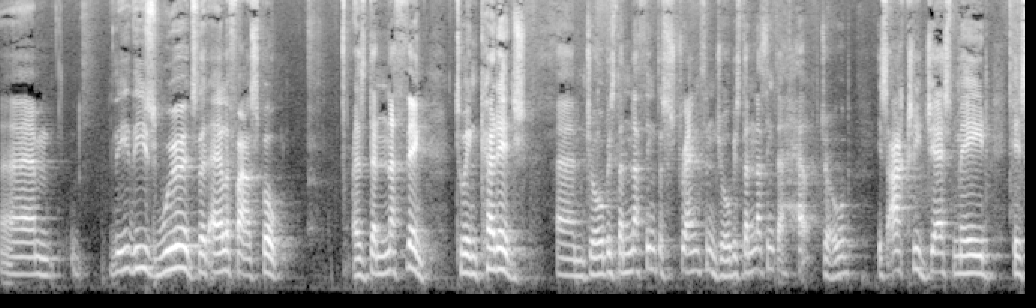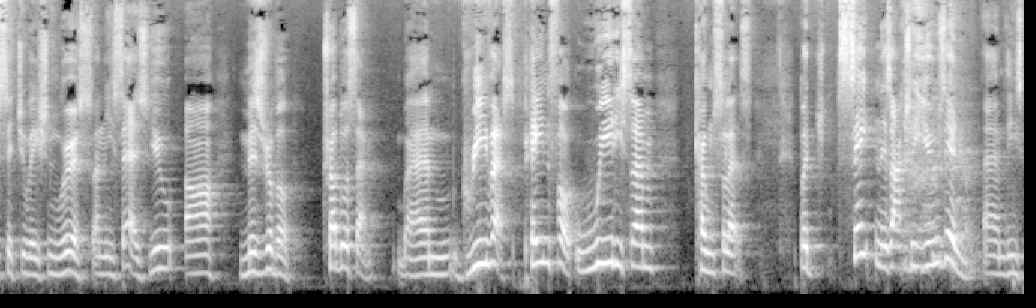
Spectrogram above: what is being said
Um, the, these words that Eliphaz spoke has done nothing to encourage um, Job. It's done nothing to strengthen Job. It's done nothing to help Job. it's actually just made his situation worse. And he says, You are miserable, troublesome, um, grievous, painful, wearisome counselors. But Satan is actually using um, these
